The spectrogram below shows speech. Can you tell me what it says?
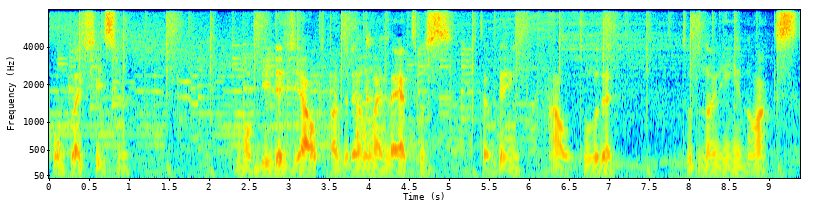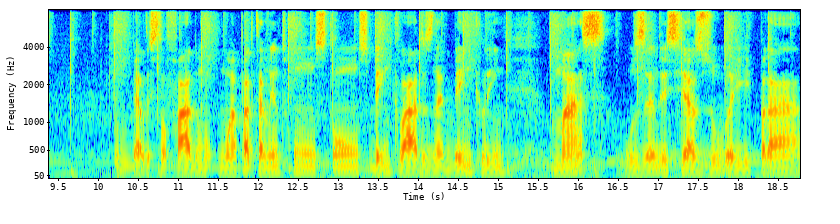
completíssima. Mobília de alto padrão, eletros também à altura, tudo na linha inox. Aqui um belo estofado, um, um apartamento com uns tons bem claros, né, bem clean mas usando esse azul aí para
